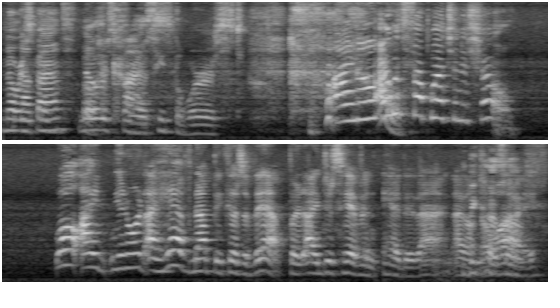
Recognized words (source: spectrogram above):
no Nothing. response. No response. Chris, he's the worst. I know. I would stop watching his show well, I, you know what, I have not because of that, but I just haven't had it on. I don't know because why. of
